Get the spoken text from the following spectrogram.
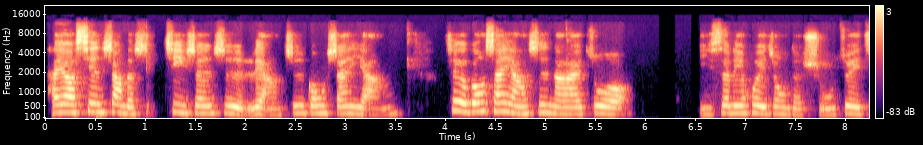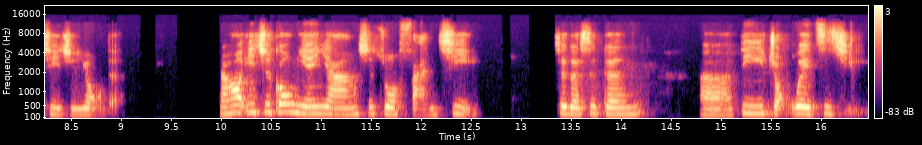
他要献上的祭牲是两只公山羊，这个公山羊是拿来做以色列会众的赎罪祭之用的，然后一只公绵羊是做燔祭，这个是跟呃第一种为自己。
